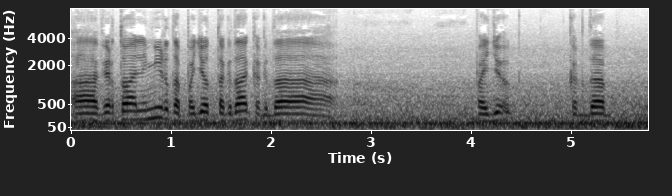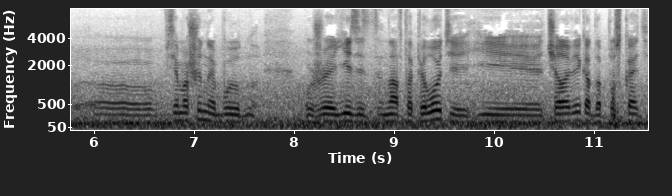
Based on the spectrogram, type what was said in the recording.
А виртуальный мир это пойдет тогда, когда пойдет, когда все машины будут уже ездить на автопилоте, и человека допускать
